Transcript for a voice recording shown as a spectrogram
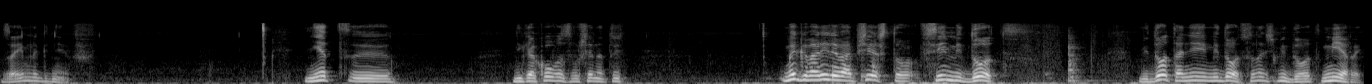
Взаимный гнев нет э, никакого совершенно... То есть мы говорили вообще, что все медот, медот, они медот. Что значит медот? Меры.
